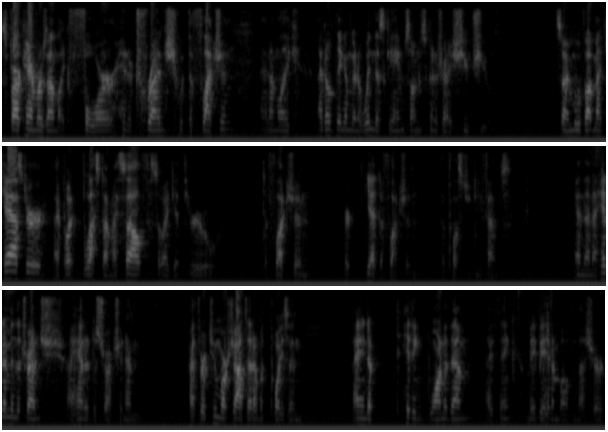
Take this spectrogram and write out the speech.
Sparkhammer's on like four in a trench with deflection, and I'm like, I don't think I'm going to win this game, so I'm just going to try to shoot you. So I move up my caster. I put blessed on myself, so I get through deflection, or yeah, deflection, the plus two defense, and then I hit him in the trench. I hand a destruction him. I throw two more shots at him with poison. I end up hitting one of them, I think. Maybe I hit them both, I'm not sure.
